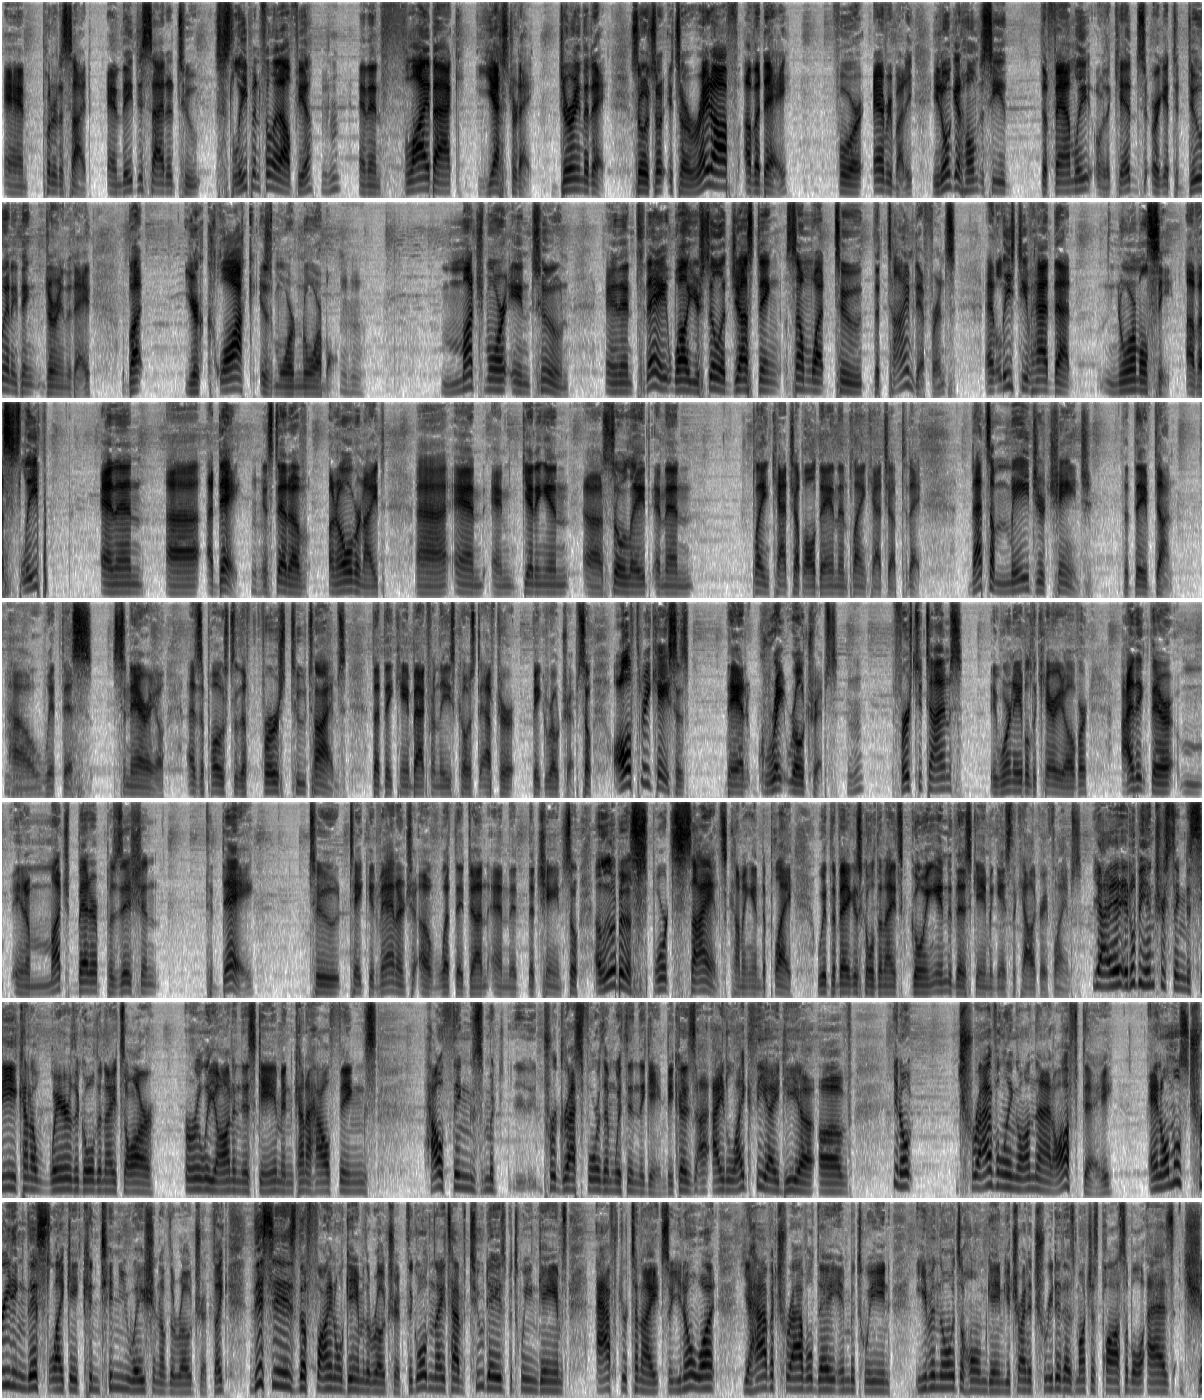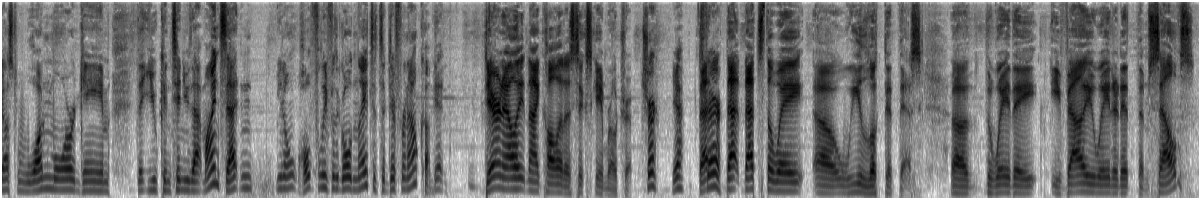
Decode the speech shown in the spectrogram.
and put it aside. And they decided to sleep in Philadelphia and then fly back yesterday during the day. So it's a, it's a write off of a day for everybody. You don't get home to see the family or the kids or get to do anything during the day, but your clock is more normal, much more in tune. And then today, while you're still adjusting somewhat to the time difference, at least you've had that normalcy of a sleep and then uh, a day instead of an overnight uh, and and getting in uh, so late and then playing catch up all day and then playing catch up today. That's a major change that they've done uh, with this scenario, as opposed to the first two times that they came back from the East Coast after big road trips. So all three cases, they had great road trips. The first two times, they weren't able to carry it over. I think they're in a much better position today to take advantage of what they've done and the, the change. So a little bit of sports science coming into play with the Vegas Golden Knights going into this game against the Calgary Flames. Yeah, it, it'll be interesting to see kind of where the Golden Knights are early on in this game and kind of how things how things progress for them within the game because I, I like the idea of you know traveling on that off day and almost treating this like a continuation of the road trip. Like this is the final game of the road trip. The Golden Knights have 2 days between games after tonight. So you know what? You have a travel day in between. Even though it's a home game, you try to treat it as much as possible as just one more game that you continue that mindset and you know, hopefully for the Golden Knights it's a different outcome. Yeah. Darren Elliott and I call it a six-game road trip. Sure. Yeah. That, that, that's the way uh, we looked at this. Uh, the way they evaluated it themselves,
